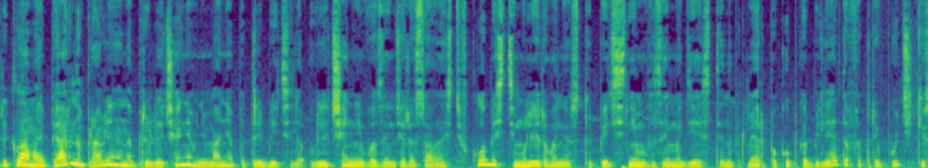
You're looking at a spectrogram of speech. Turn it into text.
Реклама и пиар направлены на привлечение внимания потребителя, увеличение его заинтересованности в клубе, стимулирование вступить с ним в взаимодействие, например, покупка билетов, атрибутики,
